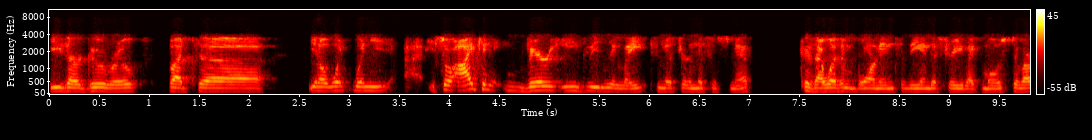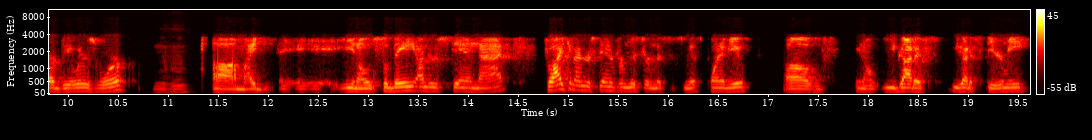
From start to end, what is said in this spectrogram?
he's our guru, but uh, you know when when you so I can very easily relate to Mr. and Mrs. Smith because I wasn't born into the industry like most of our dealers were. Mm-hmm. Um, I you know so they understand that. So I can understand it from Mr. and Mrs. Smith's point of view of you know you got to you got to steer me.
